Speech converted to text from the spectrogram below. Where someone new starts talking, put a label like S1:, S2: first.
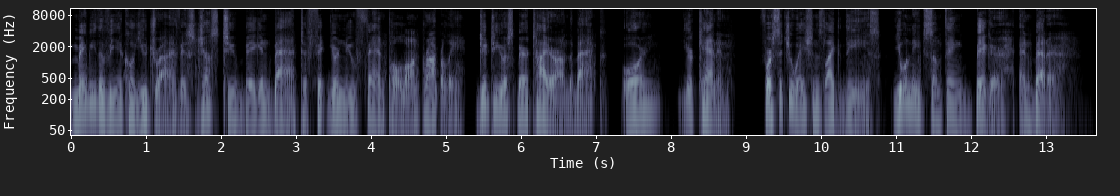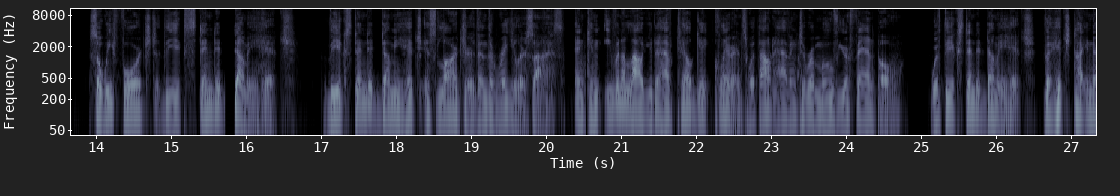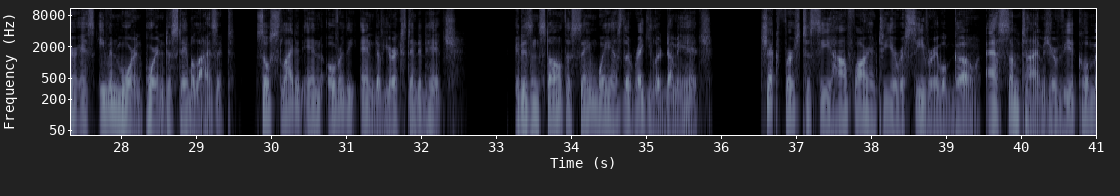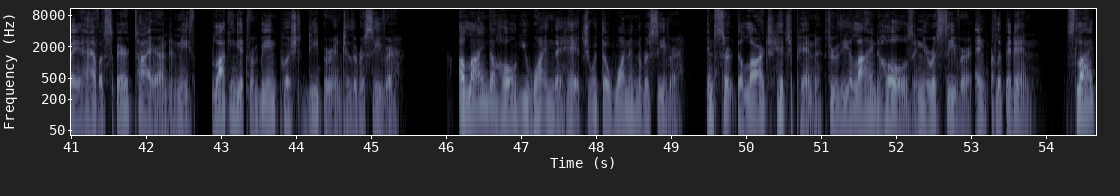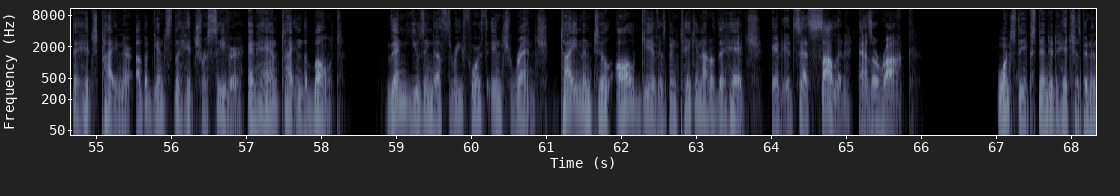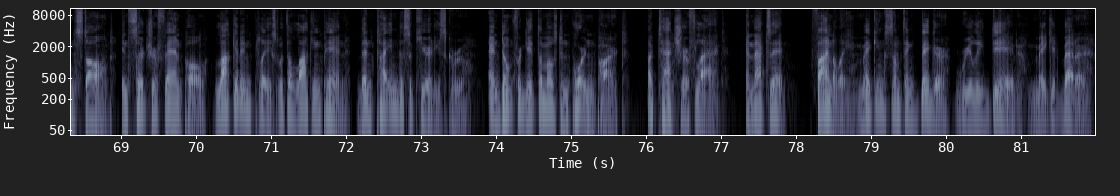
S1: Maybe the vehicle you drive is just too big and bad to fit your new FanPole on properly due to your spare tire on the back or your cannon. For situations like these, you will need something bigger and better. So we forged the extended dummy hitch. The extended dummy hitch is larger than the regular size and can even allow you to have tailgate clearance without having to remove your FanPole. With the extended dummy hitch, the hitch tightener is even more important to stabilize it so slide it in over the end of your extended hitch. It is installed the same way as the regular dummy hitch. Check first to see how far into your receiver it will go, as sometimes your vehicle may have a spare tire underneath, blocking it from being pushed deeper into the receiver. Align the hole you want in the hitch with the one in the receiver. Insert the large hitch pin through the aligned holes in your receiver and clip it in. Slide the hitch tightener up against the hitch receiver and hand tighten the bolt then using a 3 4 inch wrench, tighten until all give has been taken out of the hitch and it's as solid as a rock. Once the extended hitch has been installed, insert your FanPole, lock it in place with the locking pin, then tighten the security screw. And don't forget the most important part, attach your flag. And that's it. Finally, making something bigger really did make it better.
